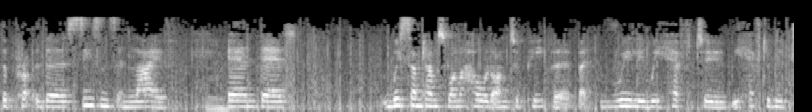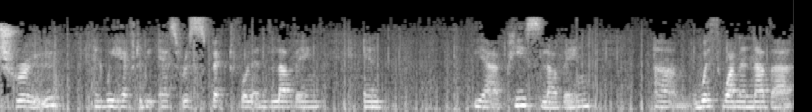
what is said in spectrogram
the pro- the seasons in life, Mm. and that we sometimes want to hold on to people, but really we have to we have to be true, and we have to be as respectful and loving, and yeah, peace loving. Um, with one another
